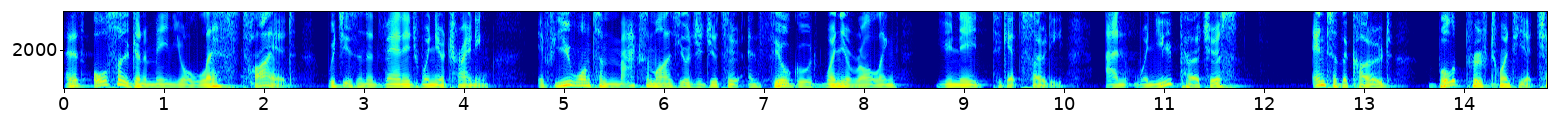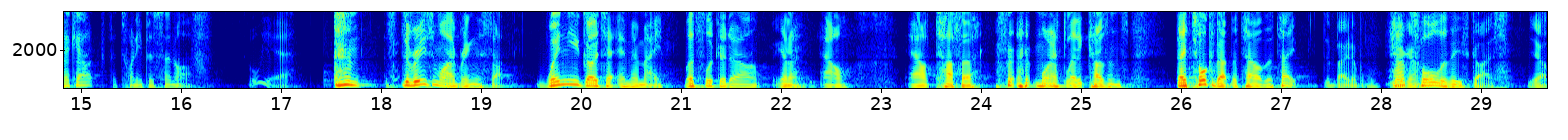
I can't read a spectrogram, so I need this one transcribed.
and it's also going to mean you're less tired, which is an advantage when you're training. If you want to maximize your jiu-jitsu and feel good when you're rolling, you need to get Sodii. And when you purchase, enter the code bulletproof20 at checkout for 20% off. Oh yeah. the reason why I bring this up, when you go to MMA, let's look at our, you know, our our tougher, more athletic cousins. They talk about the tale of the tape. Debatable. How tall are these guys? Yeah.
